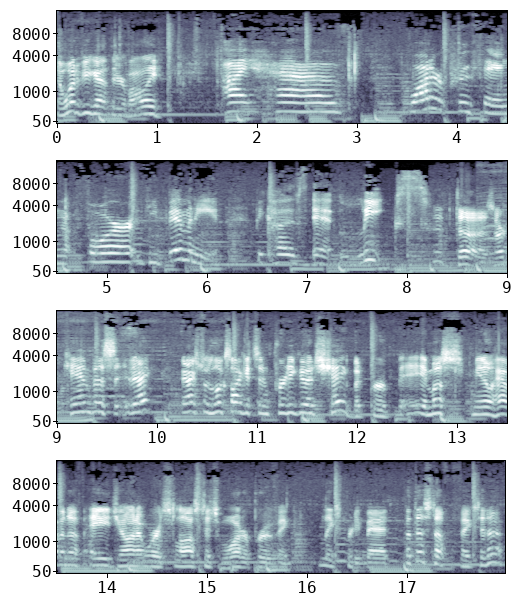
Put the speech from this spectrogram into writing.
And what have you got there, Molly? I have waterproofing for the Bimini because it leaks. It does. Our canvas, it actually looks like it's in pretty good shape, but for, it must, you know, have enough age on it where it's lost its waterproofing. It leaks pretty bad, but this stuff will fix it up.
